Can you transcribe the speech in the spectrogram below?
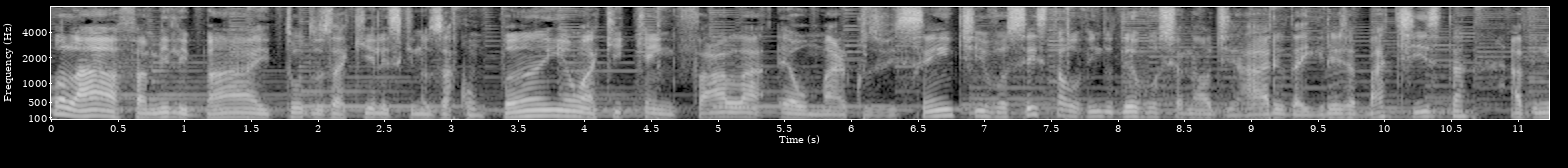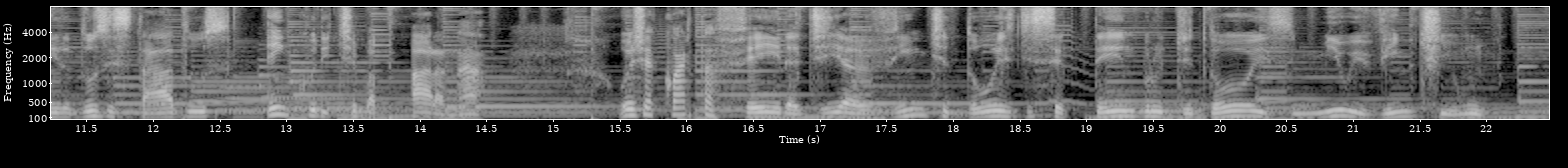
Olá, família Ibá e todos aqueles que nos acompanham. Aqui quem fala é o Marcos Vicente e você está ouvindo o devocional diário da Igreja Batista, Avenida dos Estados, em Curitiba, Paraná. Hoje é quarta-feira, dia 22 de setembro de 2021.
